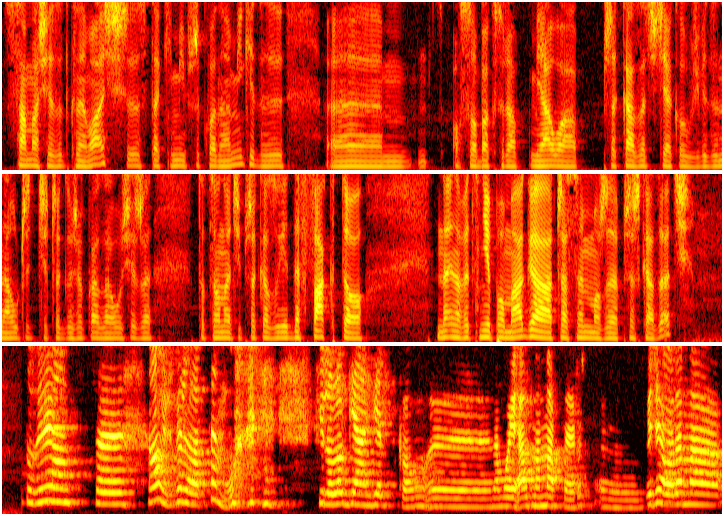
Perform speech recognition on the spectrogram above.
Sama się zetknęłaś z takimi przykładami, kiedy um, osoba, która miała przekazać ci jakąś wiedzę, nauczyć cię czegoś, okazało się, że to, co ona ci przekazuje, de facto nawet nie pomaga, a czasem może przeszkadzać? Studiując, e, no już wiele lat temu, filologię angielską e, na mojej alma mater, e, Wydział, Adama,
